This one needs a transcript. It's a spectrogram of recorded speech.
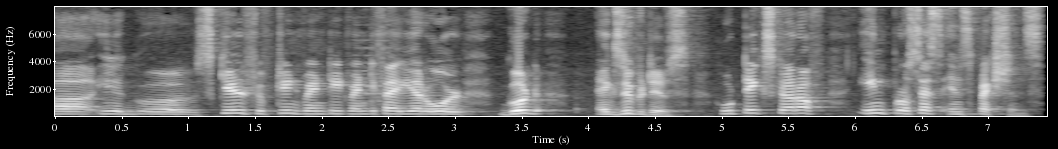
uh, uh, skilled 15, 20, 25 year old good executives who takes care of in process inspections,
